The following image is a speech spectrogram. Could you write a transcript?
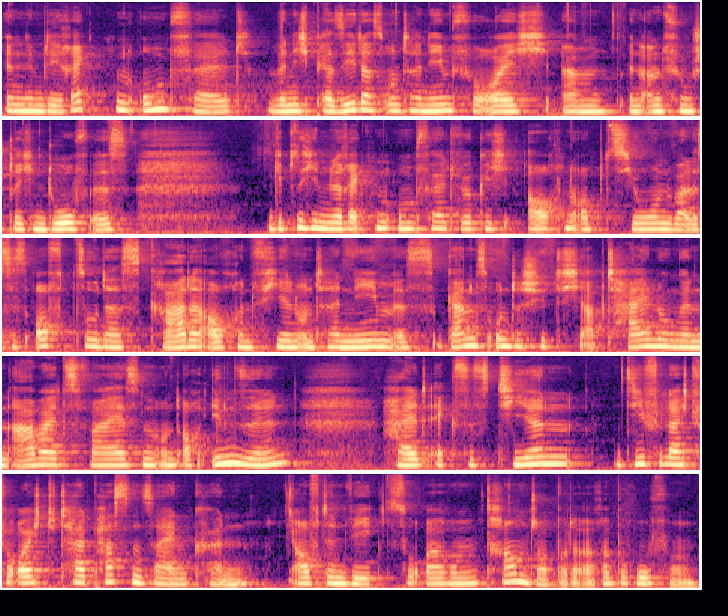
in dem direkten Umfeld, wenn nicht per se das Unternehmen für euch ähm, in Anführungsstrichen doof ist, gibt es nicht im direkten Umfeld wirklich auch eine Option, weil es ist oft so, dass gerade auch in vielen Unternehmen es ganz unterschiedliche Abteilungen, Arbeitsweisen und auch Inseln halt existieren, die vielleicht für euch total passend sein können auf den Weg zu eurem Traumjob oder eurer Berufung.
